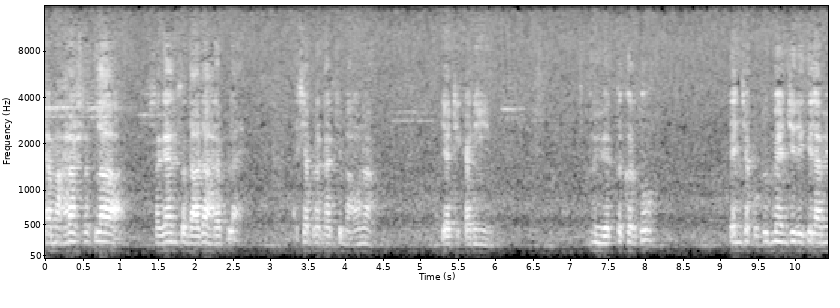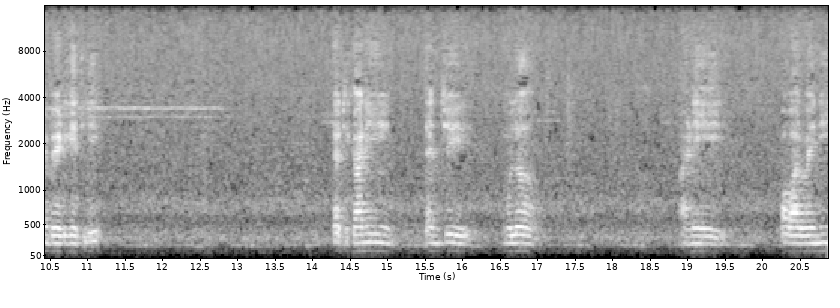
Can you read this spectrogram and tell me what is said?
या महाराष्ट्रातला सगळ्यांचा दादा हरपलाय. अशा प्रकारची भावना या ठिकाणी मी व्यक्त करतो. त्यांच्या कुटुंबियांची देखील आम्ही भेट घेतली. त्या ठिकाणी त्यांची मुलं आणि पवार वहिनी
